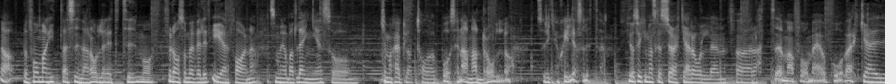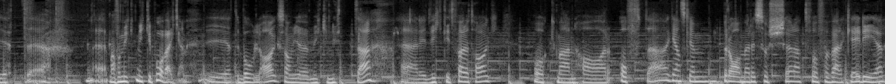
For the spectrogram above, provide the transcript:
ja, då får man hitta sina roller i ett team. Och för de som är väldigt erfarna, som har jobbat länge, så kan man självklart ta på sig en annan roll. Då. Så det kan skilja sig lite. Jag tycker man ska söka rollen för att eh, man får med och påverka i ett... Eh, eh, man får mycket påverkan i ett bolag som gör mycket nytta. Det är ett viktigt företag och man har ofta ganska bra med resurser att få förverkliga idéer.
